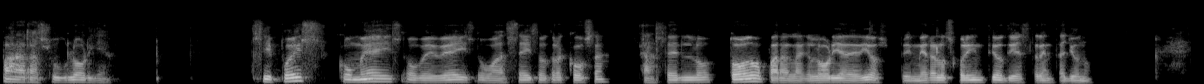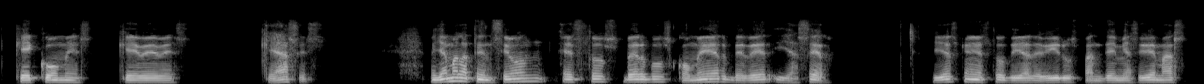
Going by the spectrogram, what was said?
Para su gloria. Si pues coméis o bebéis o hacéis otra cosa, hacedlo todo para la gloria de Dios. Primero los Corintios 10:31. ¿Qué comes? ¿Qué bebes? ¿Qué haces? Me llama la atención estos verbos comer, beber y hacer. Y es que en estos días de virus, pandemias y demás,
